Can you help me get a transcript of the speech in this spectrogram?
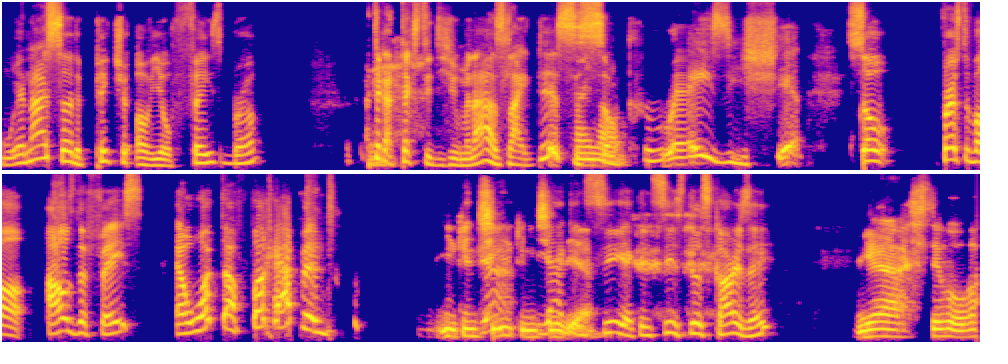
when I saw the picture of your face, bro, I think I texted you, man. I was like, this is some crazy shit. So, first of all, how's the face? And what the fuck happened? You can yeah. see. Can you see? Yeah, I can yeah. see. I can see. Still scars, eh? Yeah, still.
